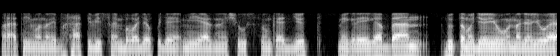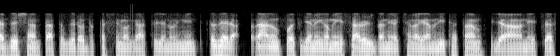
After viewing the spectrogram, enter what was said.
lehet így mondani, baráti viszonyban vagyok, ugye mi érden is úsztunk együtt, még régebben, tudtam, hogy ő jó, nagyon jó edzésen, tehát azért oda teszi magát ugyanúgy, mint azért nálunk volt ugye még a Mészáros Dani, hogyha megemlíthetem, ugye a 400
